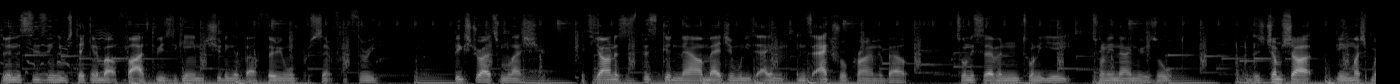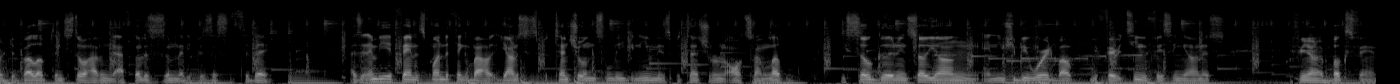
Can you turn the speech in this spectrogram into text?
During the season, he was taking about 5 threes a game and shooting about 31% from 3. Big strides from last year. If Giannis is this good now, imagine when he's in his actual prime, about 27, 28, 29 years old. With his jump shot being much more developed and still having the athleticism that he possesses today. As an NBA fan, it's fun to think about Giannis' potential in this league and even his potential on an all-time level. He's so good and so young, and you should be worried about your favorite team facing Giannis if you're not a Bucks fan.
